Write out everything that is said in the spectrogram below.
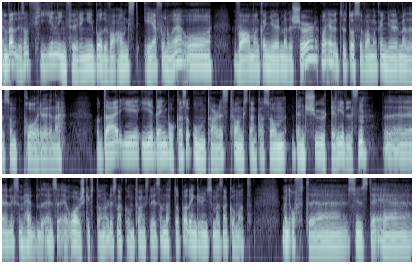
En veldig sånn fin innføring i både hva angst er for noe, og hva man kan gjøre med det sjøl, og eventuelt også hva man kan gjøre med det som pårørende. Og der i, i den boka så omtales tvangstanker som den skjulte lidelsen. Det er liksom altså overskrifta når du snakker om tvangslidelser, nettopp av den grunn som jeg snakker om at man ofte syns det er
